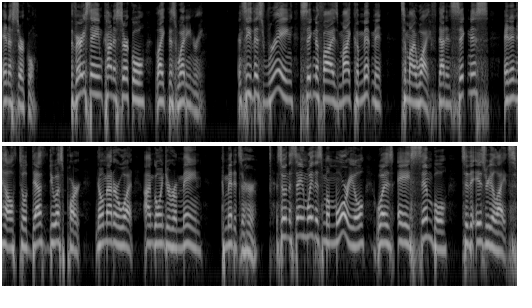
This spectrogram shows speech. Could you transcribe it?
in a circle. The very same kind of circle like this wedding ring. And see, this ring signifies my commitment to my wife, that in sickness and in health, till death do us part, no matter what, I'm going to remain committed to her. And so, in the same way, this memorial was a symbol to the Israelites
